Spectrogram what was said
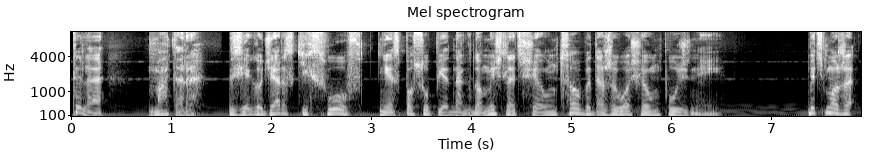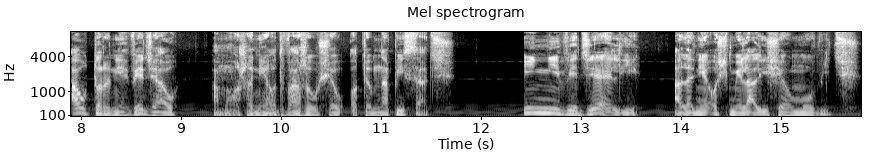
Tyle, mater. Z jego dziarskich słów nie sposób jednak domyśleć się, co wydarzyło się później. Być może autor nie wiedział, a może nie odważył się o tym napisać. Inni wiedzieli, ale nie ośmielali się mówić.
